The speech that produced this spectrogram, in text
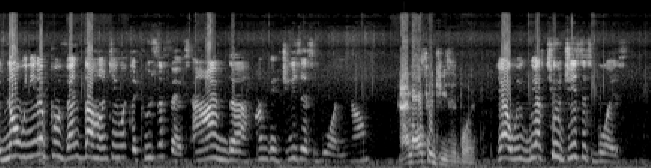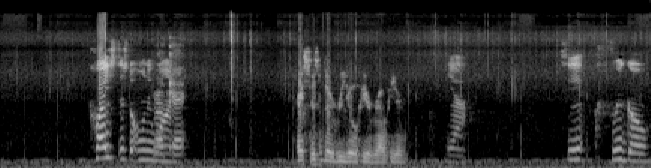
No, we need to prevent the hunting with the crucifix, and I'm the I'm the Jesus boy, you know. I'm also Jesus boy. Yeah, we we have two Jesus boys. Christ is the only one. Okay. This is the real hero here. Yeah. See, free go.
